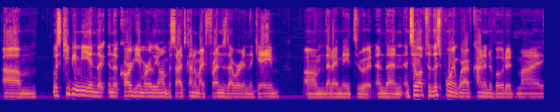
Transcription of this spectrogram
um, was keeping me in the in the card game early on. Besides kind of my friends that were in the game um, that I made through it, and then until up to this point where I've kind of devoted my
